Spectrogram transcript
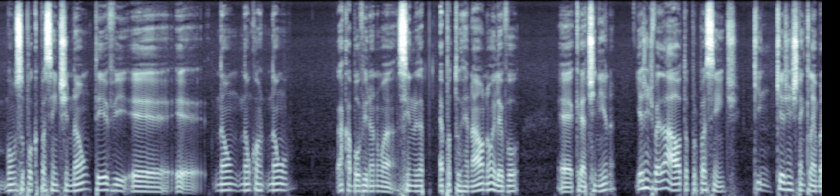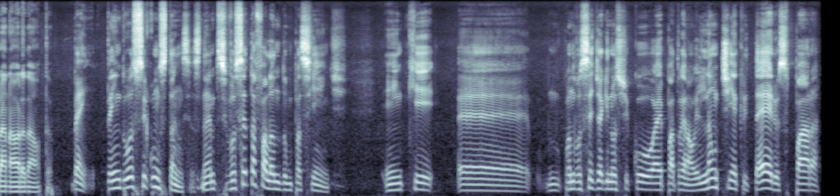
Vamos supor que o paciente não teve, é, é, não, não, não acabou virando uma síndrome hepatorrenal, não elevou é, creatinina, e a gente vai dar alta para o paciente. O que, hum. que a gente tem que lembrar na hora da alta? Bem, tem duas circunstâncias. Né? Se você está falando de um paciente em que é, quando você diagnosticou a hepatorenal, ele não tinha critérios para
